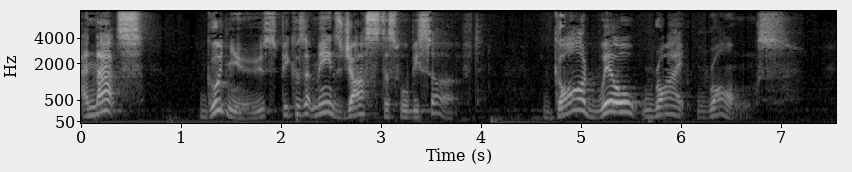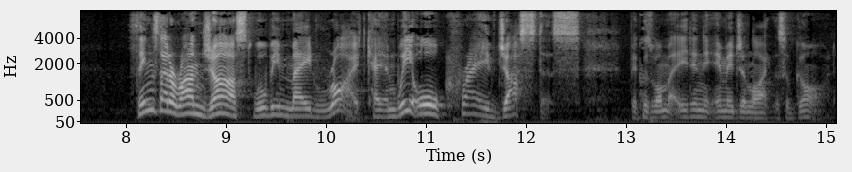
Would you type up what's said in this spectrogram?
And that's good news because it means justice will be served. God will right wrongs. Things that are unjust will be made right, okay? And we all crave justice because we're made in the image and likeness of God.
